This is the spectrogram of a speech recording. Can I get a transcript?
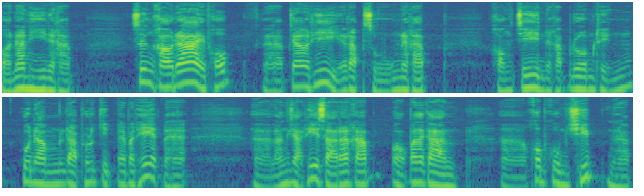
ก่อนหน้านี้นะครับ ซึ่งเขาได้พบนะครับเจ้าที่ระดับสูงนะครับของจีนนะครับรวมถึงผู้นำระดับธุรกิจในประเทศนะฮะหลังจากที่สหรัฐครับออกมาตรการควบคุมชิปนะครับ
